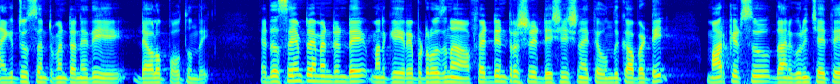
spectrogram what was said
నెగిటివ్ సెంటిమెంట్ అనేది డెవలప్ అవుతుంది. అట్ ద సేమ్ టైం ఏంటంటే మనకి రేపటి రోజున ఫెడ్ ఇంట్రెస్ట్ రేట్ డెసిషన్ అయితే ఉంది కాబట్టి మార్కెట్స్ దాని గురించి అయితే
